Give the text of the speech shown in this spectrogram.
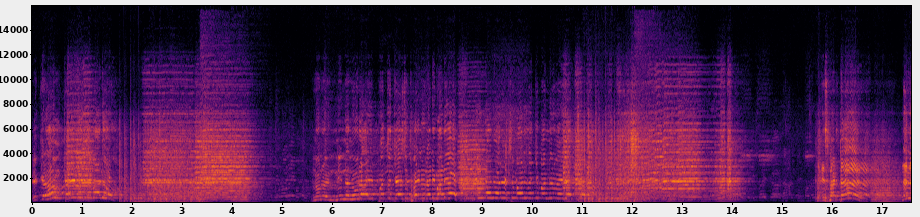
ವಿಕ್ರಮ್ ಕೈ ಮುಂದೆ ಮಾಡು. ನೂರು ನಿನ್ನ ನೂರ ಇಪ್ಪತ್ತು ಕೇಸು ಫೈಲ್ ರೆಡಿ ಮಾಡಿ ನಿನ್ನನ್ನು ಅರೆಸ್ಟ್ ಮಾಡಿದಕ್ಕೆ ಬಂದಿರುವ ಇನ್ಸ್ಪೆಕ್ಟರ್ ನನ್ನ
